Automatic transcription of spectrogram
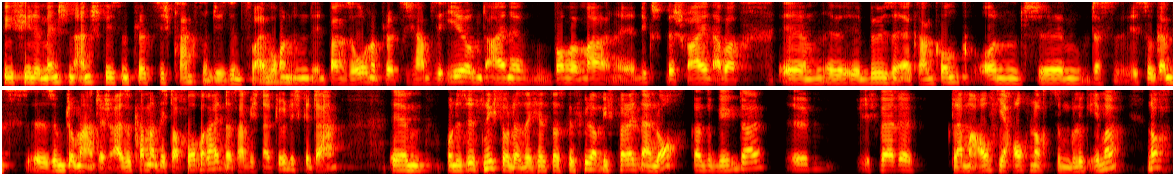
wie viele Menschen anschließend plötzlich krank sind. Die sind zwei Wochen in, in Pension und plötzlich haben sie irgendeine, wollen wir mal äh, nichts beschreien, aber ähm, äh, böse Erkrankung. Und ähm, das ist so ganz äh, symptomatisch. Also kann man sich doch vorbereiten. Das habe ich natürlich getan. Ähm, und es ist nicht so, dass ich jetzt das Gefühl habe, ich falle in ein Loch. Ganz im Gegenteil. Ähm, ich werde Klammer auf, ja auch noch zum Glück immer noch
